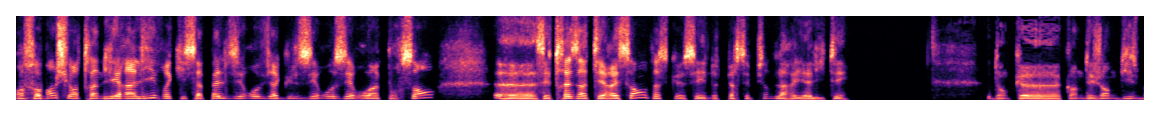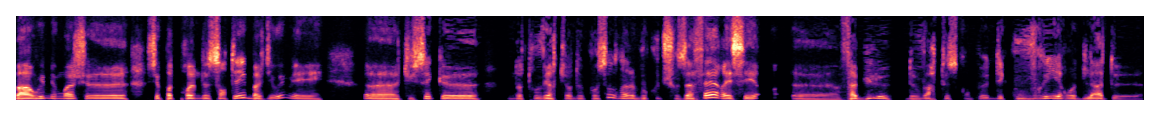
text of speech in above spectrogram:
En ce moment, je suis en train de lire un livre qui s'appelle 0,001%. Euh, c'est très intéressant parce que c'est notre perception de la réalité. Donc, euh, quand des gens me disent, bah oui, mais moi, je n'ai pas de problème de santé, bah, je dis oui, mais euh, tu sais que notre ouverture de conscience, on a beaucoup de choses à faire et c'est euh, fabuleux de voir tout ce qu'on peut découvrir au-delà de,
